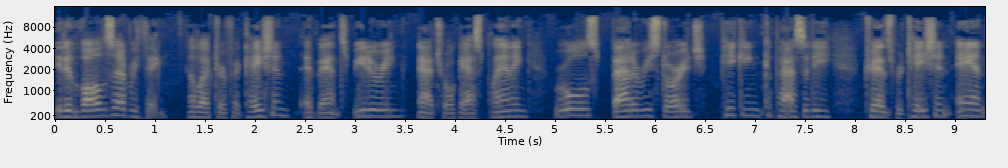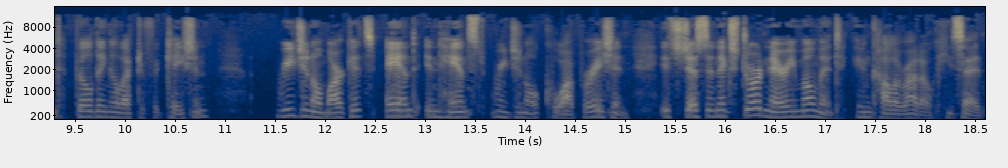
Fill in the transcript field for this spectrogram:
It involves everything electrification, advanced metering, natural gas planning, rules, battery storage, peaking capacity, transportation and building electrification, regional markets, and enhanced regional cooperation. It's just an extraordinary moment in Colorado, he said.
